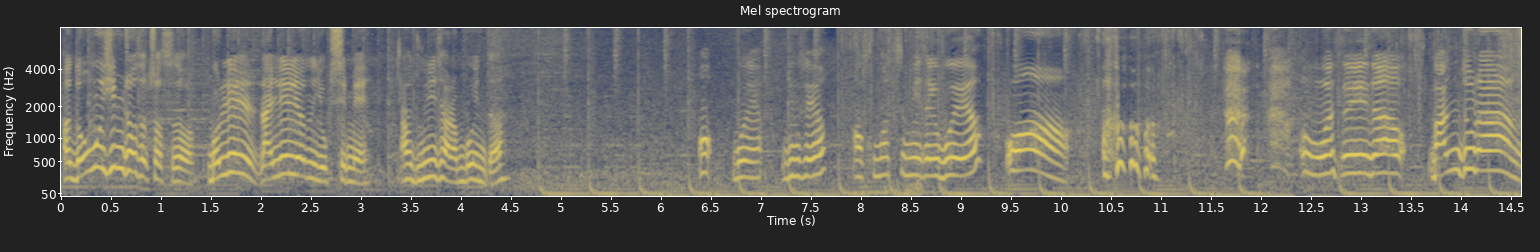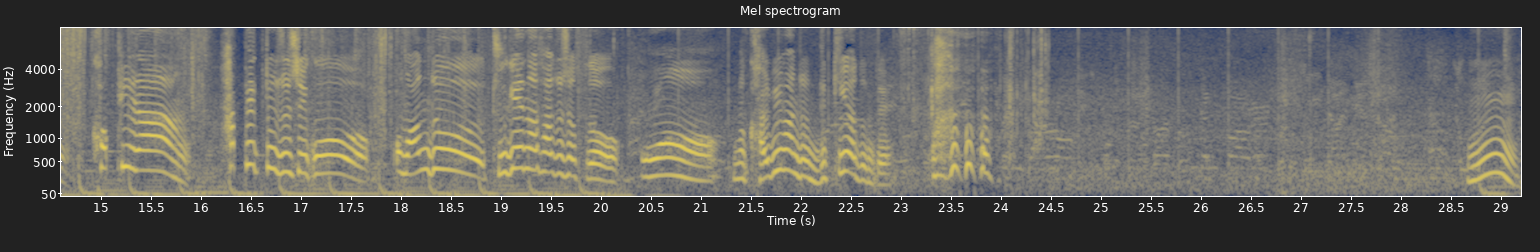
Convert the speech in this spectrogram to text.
아, 너무 힘줘서 쳤어. 멀리 날리려는 욕심에. 아, 눈이 잘 안 보인다. 어, 뭐예요? 누구세요? 아, 고맙습니다. 이거 뭐예요? 와. 어, 고맙습니다. 만두랑 커피랑 핫팩도 주시고, 어, 만두 두 개나 사주셨어. 우와, 나 갈비 만두 느끼하던데. 음,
